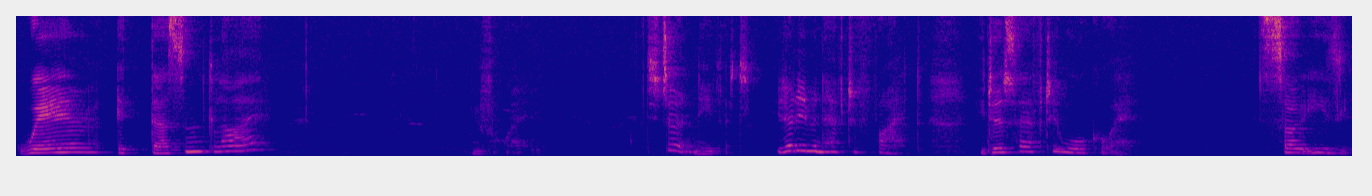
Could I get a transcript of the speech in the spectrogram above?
where it doesn't lie, move away. You don't need it. You don't even have to fight. You just have to walk away. It's so easy.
